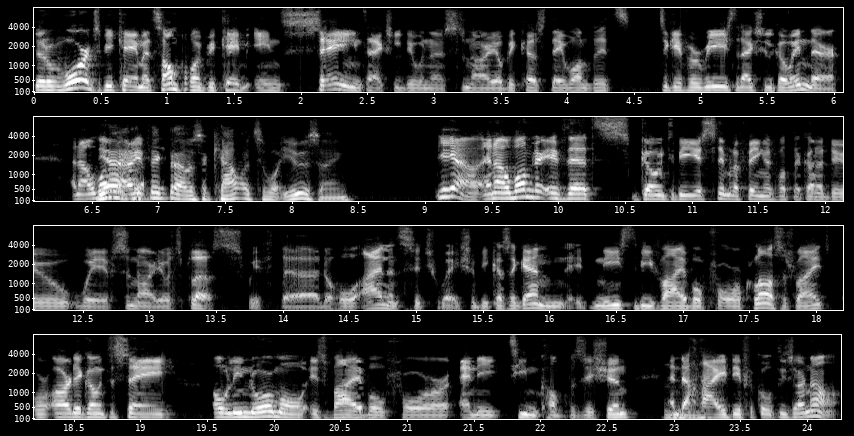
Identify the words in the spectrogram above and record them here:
The rewards became at some point became insane to actually do in a scenario because they wanted to give a reason to actually go in there. And I Yeah, I think that was a counter to what you were saying. Yeah, and I wonder if that's going to be a similar thing as what they're going to do with Scenarios Plus, with the the whole island situation. Because again, it needs to be viable for all classes, right? Or are they going to say only normal is viable for any team composition, and the Mhm. high difficulties are not?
